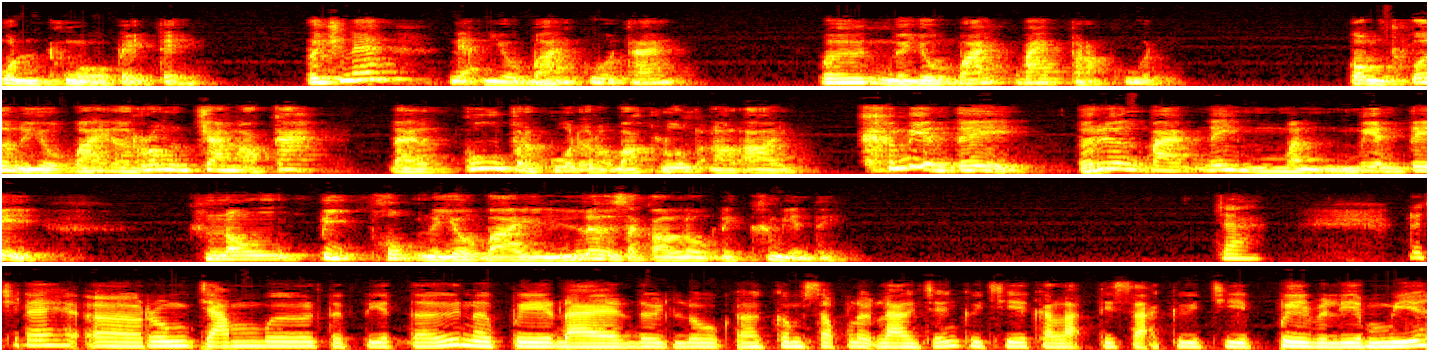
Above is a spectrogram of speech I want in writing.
មុនធ្ងរពេកទេដូច្នេះអ្នកនយោបាយគួរតែធ្វើនយោបាយបែបប្រកួតកុំធ្វើនយោបាយរងចាំឱកាសដែលគូប្រកួតរបស់ខ្លួនផ្ដល់ឲ្យគ្មានទេរឿងបែបនេះមិនមានទេ ក្នុងពិភពនយោបាយលើសកលលោកនេះគ្មានទេចា ដូច្នេះរងចាំមើលទៅទៀតទៅ នៅពេលដែលដោយលោកកឹមសុខលើកឡើងអញ្ចឹងគឺជាកលតិសៈគឺជាពេលវេលាមាស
